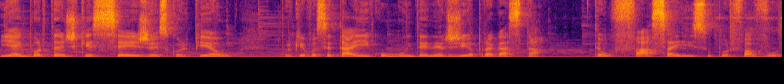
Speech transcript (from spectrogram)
e é importante que seja, escorpião, porque você está aí com muita energia para gastar. Então faça isso, por favor.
